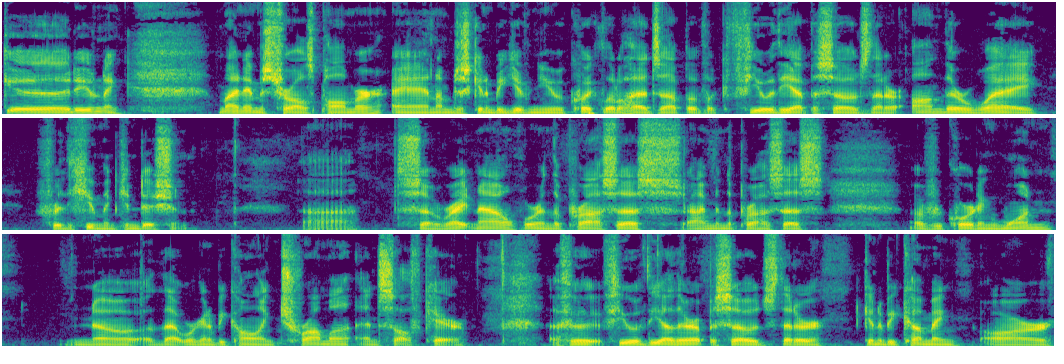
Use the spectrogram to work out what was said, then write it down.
Good evening. My name is Charles Palmer, and I'm just going to be giving you a quick little heads up of a few of the episodes that are on their way for the human condition. Uh, so, right now, we're in the process, I'm in the process of recording one no, that we're going to be calling Trauma and Self Care. A few, a few of the other episodes that are going to be coming are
